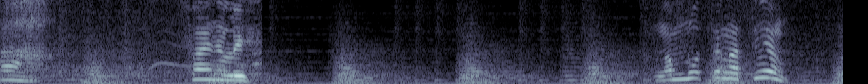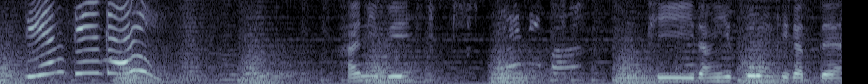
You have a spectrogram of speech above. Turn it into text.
Ah, finally. Ngamnu tengah tiang. Tiang, tiang kai! Hai ni bi. Hai Nipa. Pi dang yikurung pi katte.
